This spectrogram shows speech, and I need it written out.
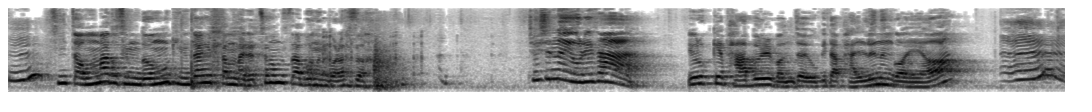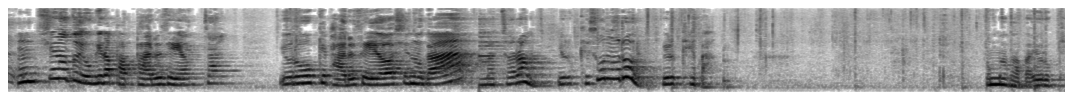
응? 진짜 엄마도 지금 너무 긴장했단 말이야. 처음 싸보는 거라서. 최신우 요리사. 이렇게 밥을 먼저 여기다 바르는 거예요. 응. 응, 신우도 여기다 밥 바르세요. 자, 요렇게 바르세요, 신우가. 엄마처럼 요렇게 손으로 요렇게 해봐. 엄마 봐봐, 요렇게.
